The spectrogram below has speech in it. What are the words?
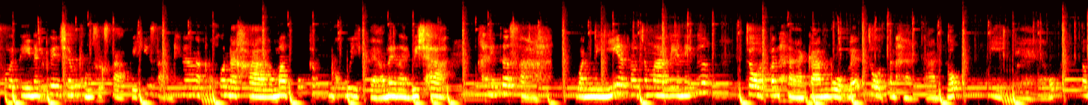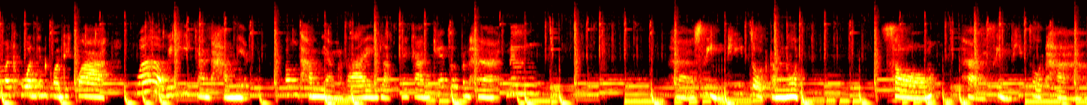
สวัสดีนักเรียนชั้นประถมศึกษาปีที่ 3 ที่น่ารักทุกคนนะคะ มาพบกับคุณครูอีกแล้วในรายวิชาคณิตศาสตร์ วันนี้เราจะมาเรียนในเรื่อง โจทย์ปัญหาการบวกและโจทย์ปัญหาการลบอีกแล้ว เรามาทวนกันก่อนดีกว่า ว่าวิธีการทำเนี่ยต้องทำอย่างไรหลักในการแก้โจทย์ปัญหาหนึ่งหาสิ่งที่โจทย์กำหนด 2. หาสิ่งที่โจทย์ถาม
